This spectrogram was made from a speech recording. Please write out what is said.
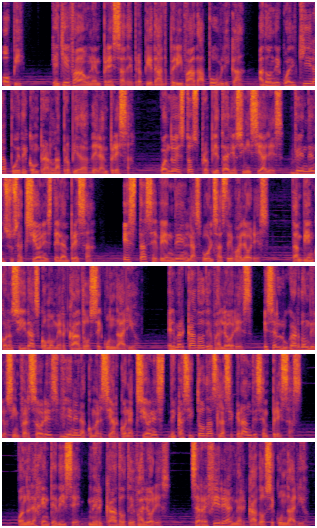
OPI, que lleva a una empresa de propiedad privada pública a donde cualquiera puede comprar la propiedad de la empresa. Cuando estos propietarios iniciales venden sus acciones de la empresa, esta se vende en las bolsas de valores, también conocidas como mercado secundario. El mercado de valores es el lugar donde los inversores vienen a comerciar con acciones de casi todas las grandes empresas, cuando la gente dice mercado de valores, se refiere al mercado secundario.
